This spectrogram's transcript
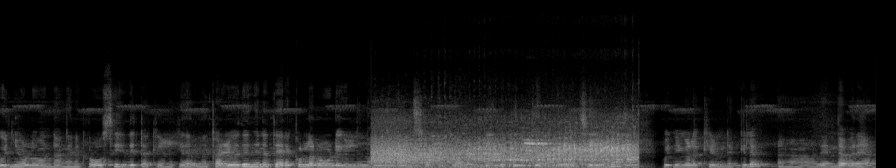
കുഞ്ഞുള്ളതുകൊണ്ട് അങ്ങനെ ക്രോസ് ചെയ്തിട്ടൊക്കെയാണ് കയറുന്നത്. കഴിവതും ഇങ്ങനെ തിരക്കുള്ള റോഡുകളിൽ നമ്മൾ ശ്രദ്ധിക്കുക. വണ്ടിയൊക്കെ പിടിക്കുക ചെയ്യുമ്പോൾ കുഞ്ഞുങ്ങളൊക്കെ ഉണ്ടെങ്കിൽ എന്താ പറയുക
